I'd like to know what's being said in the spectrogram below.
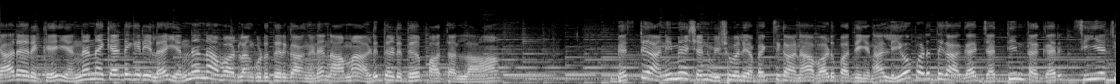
யார் யாருக்கு என்னென்ன கேட்டகரியில் என்னென்ன அவார்ட்லாம் கொடுத்துருக்காங்கன்னு நாம் அடுத்தடுத்து பார்த்தரலாம் பெஸ்ட் அனிமேஷன் விஷுவல் எஃபெக்ட்ஸுக்கான அவார்டு பார்த்தீங்கன்னா லியோ படத்துக்காக ஜத்தின் தகர் சிஹெச்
